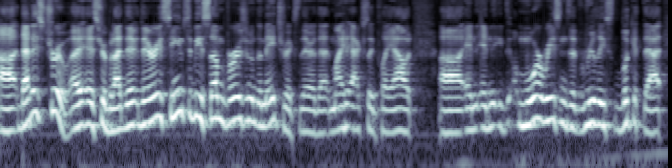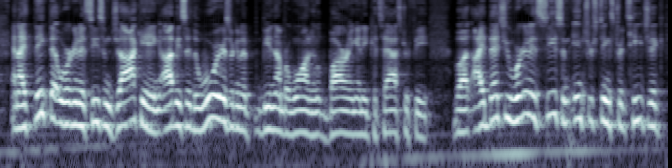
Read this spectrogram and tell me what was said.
Uh, that is true. Uh, it's true, but I, there, there seems to be some version of the Matrix there that might actually play out, uh, and, and more reasons to really look at that. And I think that we're going to see some jockeying. Obviously, the Warriors are going to be number one, barring any catastrophe. But I bet you we're going to see some interesting strategic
